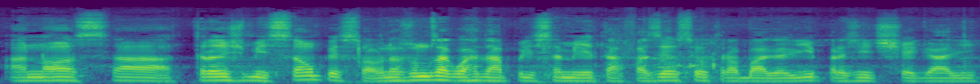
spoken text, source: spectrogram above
a nossa transmissão, pessoal. Nós vamos aguardar a Polícia Militar fazer o seu trabalho ali para a gente chegar ali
